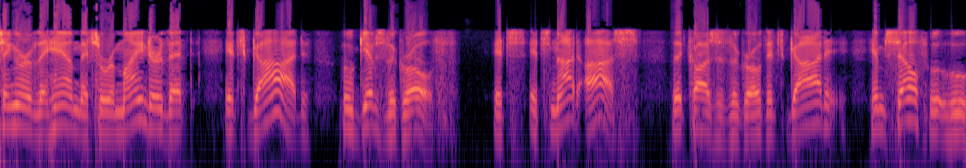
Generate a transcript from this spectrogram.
singer of the hymn. It's a reminder that it's God who gives the growth. It's it's not us that causes the growth. It's God Himself who who,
